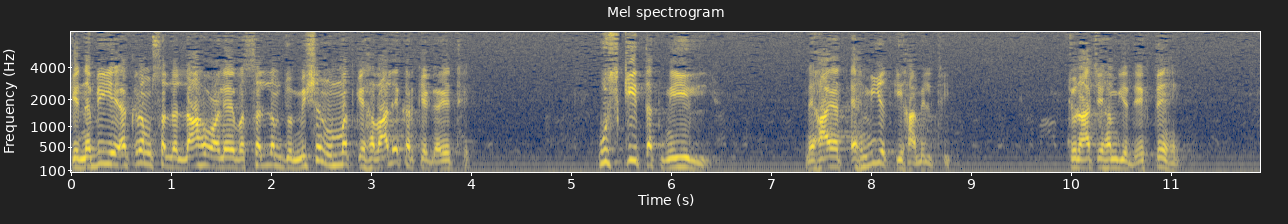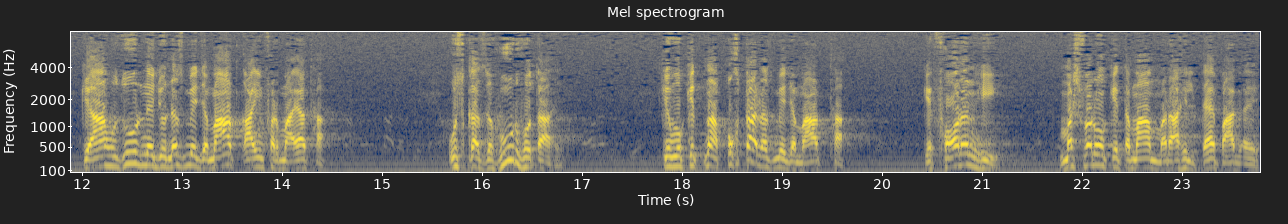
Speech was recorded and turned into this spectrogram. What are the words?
कि नबी अकरम सल्लल्लाहु अलैहि वसल्लम जो मिशन उम्मत के हवाले करके गए थे, उसकी तकमील नहायत अहमियत की हामिल थी। चुनाचे हम ये देखते हैं कि आ हुजूर ने जो नज्म जमात कायम फरमाया था, उसका जहूर होता है कि वो कितना पुख्ता नज्म जमात था कि फ़ौरन ही मशवरों के तमाम मराहल तय पा गए।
